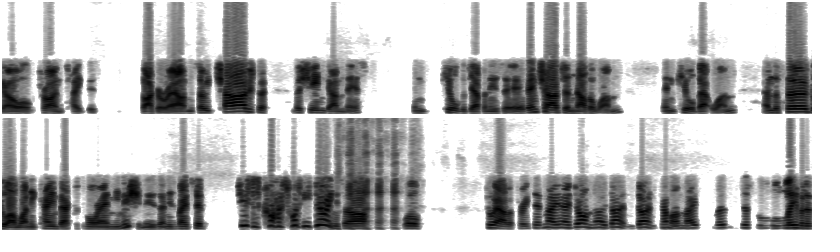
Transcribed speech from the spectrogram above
go. I'll try and take this bugger out. And so he charged a machine gun nest killed the Japanese there. Then charged another one and killed that one. And the third one, he came back with more ammunition. And his mate said, Jesus Christ, what are you doing? He said, oh, well, two out of three. He said, no, no, John, no, don't, don't. Come on, mate. Let's just leave it at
